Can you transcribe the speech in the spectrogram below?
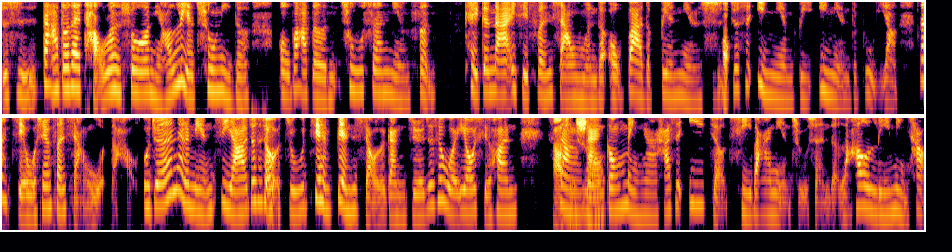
就是大家都在讨论说你要列出你的欧巴的出生年份。可以跟大家一起分享我们的欧巴的编年史，哦，就是一年比一年的不一样。那姐，我先分享我的好，我觉得那个年纪啊，就是有逐渐变小的感觉。就是我有喜欢像南宫珉啊，他是一九七八年出生的，然后李敏镐，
